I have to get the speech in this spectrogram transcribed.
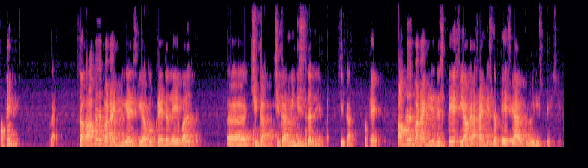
Okay, right. So after that what I did here is we have to create the label uh, chicken. Chicken means this is the label chicken. Okay. After that what I did is this place we have to assign this is the place where it will be displayed here.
